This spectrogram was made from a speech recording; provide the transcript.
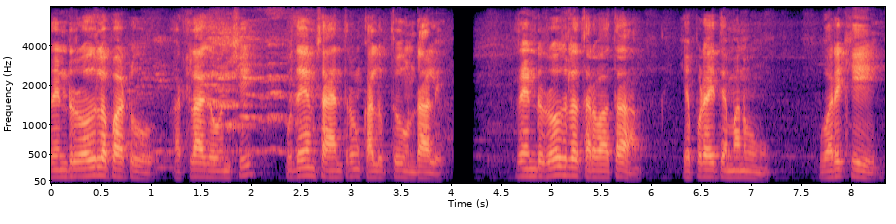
రెండు రోజుల పాటు అట్లాగే ఉంచి ఉదయం సాయంత్రం కలుపుతూ ఉండాలి. రెండు రోజుల తర్వాత ఎప్పుడైతే మనము వరికి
